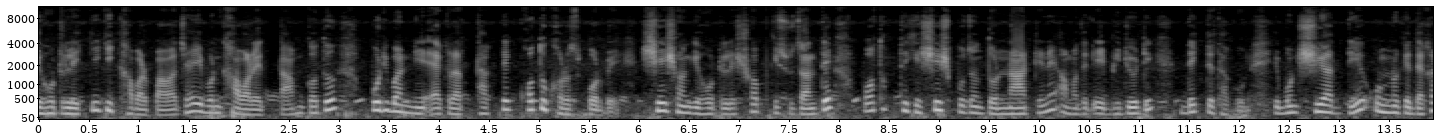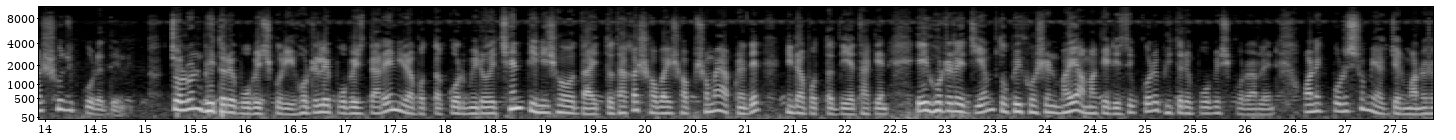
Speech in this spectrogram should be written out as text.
এই হোটেলে কি কি খাবার পাওয়া যায় এবং খাবারের দাম কত, পরিবার নিয়ে এক রাত থাকতে কত খরচ পড়বে, সেই সঙ্গে হোটেলের সব কিছু জানতে প্রথম থেকে শেষ পর্যন্ত না টেনে আমাদের এই ভিডিওটি দেখতে থাকুন এবং শেয়ার দিয়ে অন্যকে দেখার সুযোগ করে দিন। চলুন ভিতরে প্রবেশ করি। হোটেলে প্রবেশদ্বারে নিরাপত্তা কর্মী রয়েছেন। তিনি সহ দায়িত্ব থাকা সবাই সবসময় আপনাদের নিরাপত্তা দিয়ে থাকেন। এই হোটেলের জিএম তফিক হোসেন ভাই আমাকে রিসিভ করে ভিতরে প্রবেশ করালেন। অনেক পরিশ্রমী একজন মানুষ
